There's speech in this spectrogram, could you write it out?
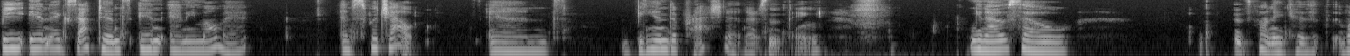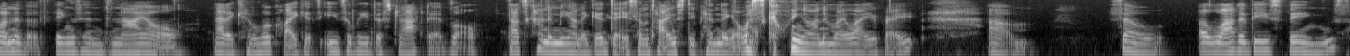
be in acceptance in any moment and switch out and be in depression or something. You know, so it's funny because one of the things in denial that it can look like it's easily distracted. Well, that's kind of me on a good day sometimes, depending on what's going on in my life, right? Um, so a lot of these things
